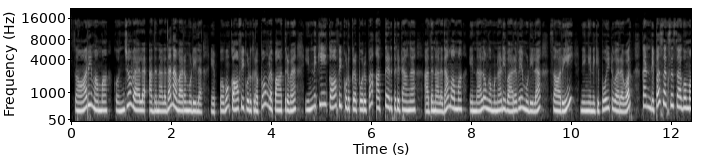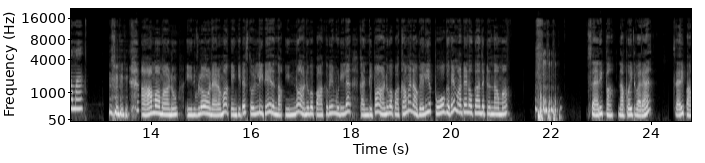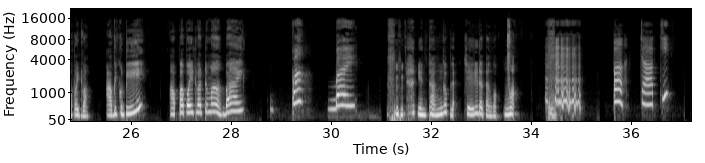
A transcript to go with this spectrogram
சாரி மாமா. கொஞ்சம் வேலை. அதனால தான் நான் வர முடியல. எப்பவும் காஃபி கொடுக்குறப்போ உங்களை பார்த்துருவேன். இன்னைக்கு காஃபி கொடுக்குற பொறுப்பை அத்தை எடுத்துக்கிட்டாங்க. அதனால தான் மாமா என்னால் உங்கள் முன்னாடி வரவே முடியல. சாரி நீங்கள் இன்னைக்கு போயிட்டு வர ஒர்க் கண்டிப்பாக சக்ஸஸ் ஆகும் மாமா. ஆமா மானு. இவ்வளோ நேரமா என்கிட்ட சொல்லிட்டே இருந்தான். இன்னும் அணுவை பார்க்கவே முடியல. கண்டிப்பா அணுவை பார்க்காம நான் வெளியே போகவே மாட்டேன்னு உட்காந்துட்டு இருந்தாமா சரிப்பா நான் போயிட்டு வரேன். சரிப்பா போயிட்டு வா. அபிக்குட்டி அப்பா போயிட்டு வரட்டுமா? பாய் பை என் தங்கப்ல சரிடா தங்கம். உம்மா.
